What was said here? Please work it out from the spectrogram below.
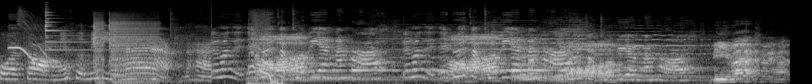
ครัวซองนี่คือไม่ดีมากนะคะเป็นคนเสียใจด้วยกับทุเรียนนะคะเป็นคนเสียใจด้วยกับทุเรียนนะคะกับทุเรียนนะคะ ดีมากใช่ไหมครับ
